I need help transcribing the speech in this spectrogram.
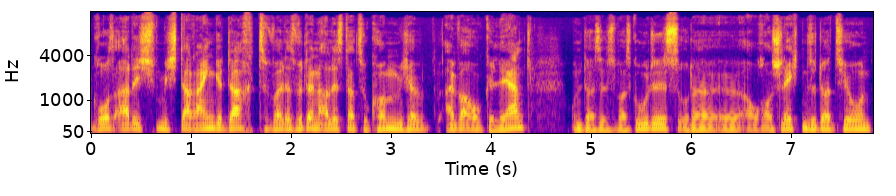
großartig mich da reingedacht, weil das wird dann alles dazu kommen. Ich habe einfach auch gelernt und das ist was Gutes oder äh, auch aus schlechten Situationen,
